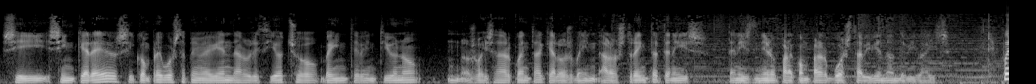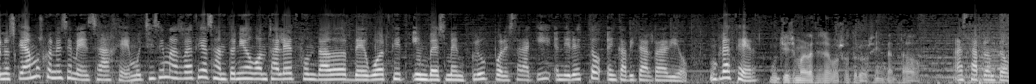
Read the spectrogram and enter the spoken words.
si sin querer, si compráis vuestra primera vivienda a los 18, 20, 21, os vais a dar cuenta que a los, 20, a los 30 tenéis, tenéis dinero para comprar vuestra vivienda donde viváis. Pues nos quedamos con ese mensaje. Muchísimas gracias Antonio González, fundador de Worth It Investment Club, por estar aquí en directo en Capital Radio. Un placer. Muchísimas gracias a vosotros, encantado. Hasta pronto.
